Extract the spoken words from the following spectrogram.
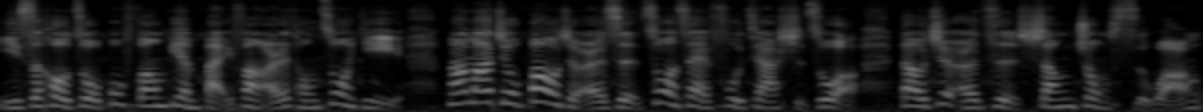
疑似后座不方便摆放儿童座椅，妈妈就抱着儿子坐在副驾驶座，导致儿子伤重死亡。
